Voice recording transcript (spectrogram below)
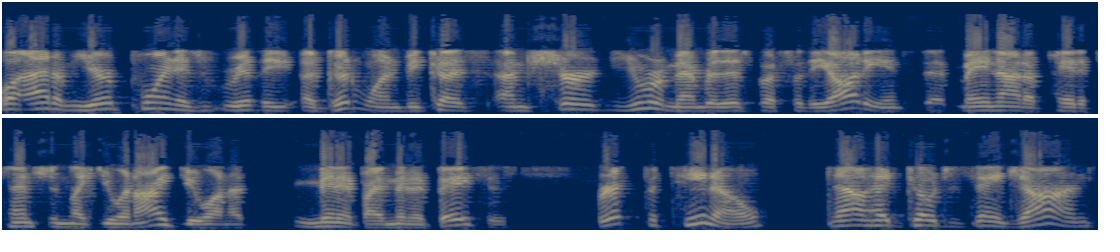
Well, Adam, your point is really a good one because I'm sure you remember this, but for the audience that may not have paid attention like you and I do on a minute by minute basis, Rick Pitino, now head coach at St. John's,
